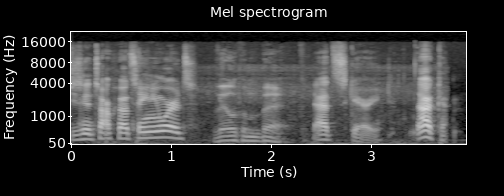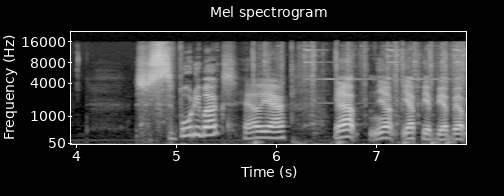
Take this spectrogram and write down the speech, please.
he's gonna talk without saying any words. Welcome back. That's scary. Okay. 40 bucks? Hell yeah. Yep, yep, yep, yep, yep, yep.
